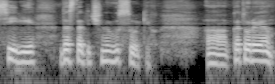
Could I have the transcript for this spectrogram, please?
серии достаточно высоких, которые,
